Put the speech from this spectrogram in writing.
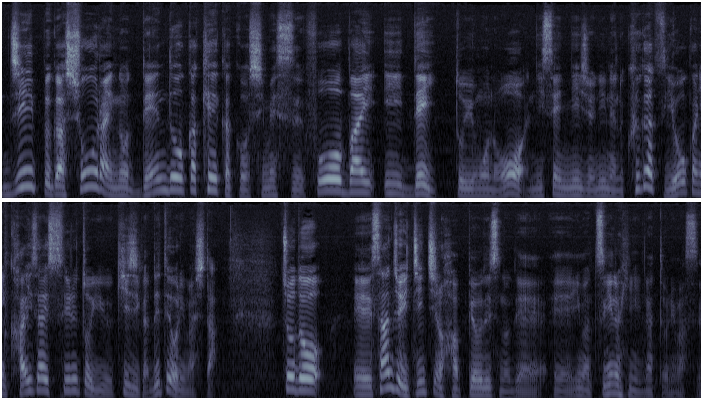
ジープが将来の電動化計画を示す 4xE Day というものを2022年の9月8日に開催するという記事が出ておりましたちょうど、えー、31日の発表ですので、えー、今次の日になっております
